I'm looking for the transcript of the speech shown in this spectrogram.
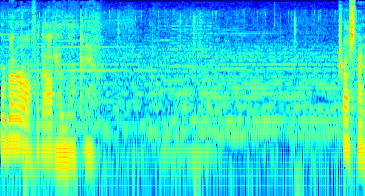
We're better off without him, Loki. Trust me.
